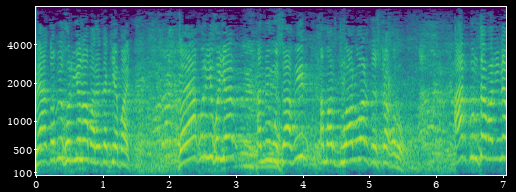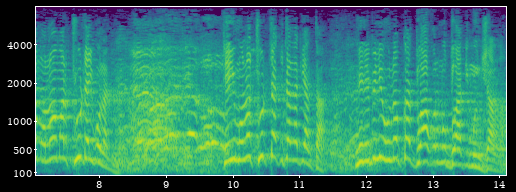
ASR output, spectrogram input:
বেয়া দবি করিও না বাড়িতে কে পাই। দয়া করি কইয়ার আমি মুসাফির আমার দোয়া লোয়ার চেষ্টা করো। আর কোনটা পারি না মনে আমার চুট আইব নাকি? সেই মনত চুটটা কিতা লাগি আনতা। নিরিবিলি উনকা দোয়া করমু দোয়া দিমু ইনশাল্লাহ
